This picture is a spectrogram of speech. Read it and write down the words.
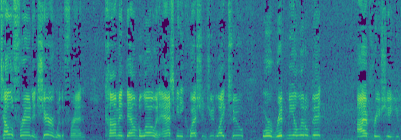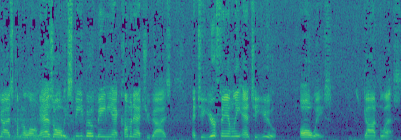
Tell a friend and share it with a friend. Comment down below and ask any questions you'd like to or rib me a little bit. I appreciate you guys coming along. As always, Speedboat Maniac coming at you guys. And to your family and to you, always, God bless.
